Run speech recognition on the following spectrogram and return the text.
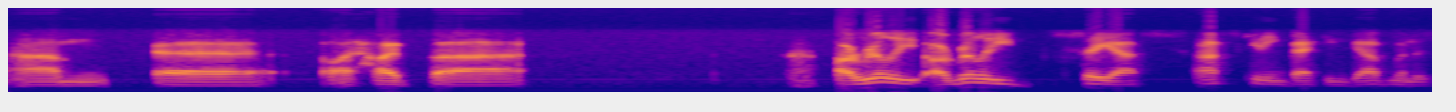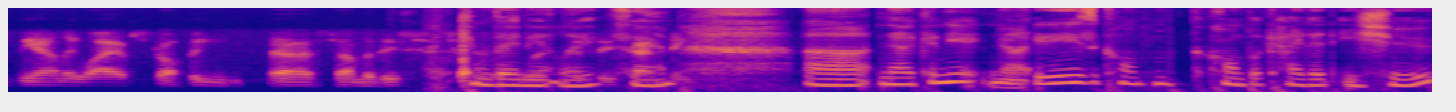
Um, uh, I hope, uh, I really, I really see us us getting back in government is the only way of stopping uh, some of this. Some Conveniently, of this Sam. Uh, now, can you? Now, it is a com- complicated issue,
